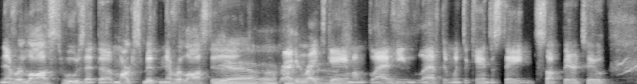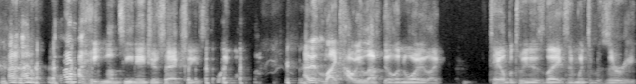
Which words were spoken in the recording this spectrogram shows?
never lost. Who was that? The Mark Smith never lost in Yeah, oh, bragging rights game. I'm glad he left and went to Kansas State and sucked there too. I, I don't, why am I hating on teenagers actually that? I didn't like how he left Illinois like tail between his legs and went to Missouri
